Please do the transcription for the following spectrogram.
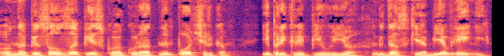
он написал записку аккуратным почерком и прикрепил ее к доске объявлений.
